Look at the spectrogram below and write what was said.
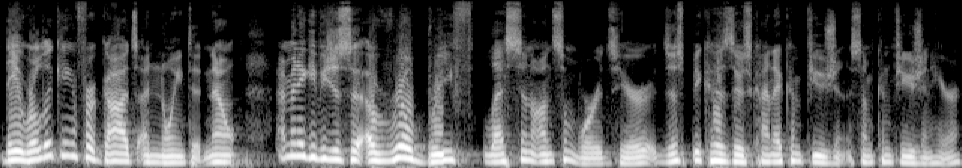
they were looking for God's anointed. Now, I'm going to give you just a, a, real brief lesson on some words here, just because there's kind of confusion, some confusion here.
